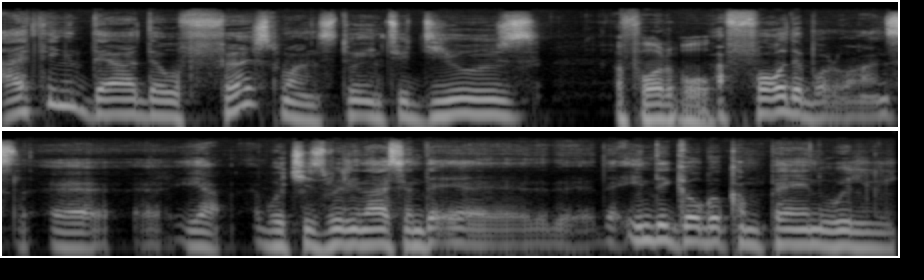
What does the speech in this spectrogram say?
i think they are the first ones to introduce affordable. affordable ones. Uh, uh, yeah, which is really nice. And the, uh, the Indiegogo campaign will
